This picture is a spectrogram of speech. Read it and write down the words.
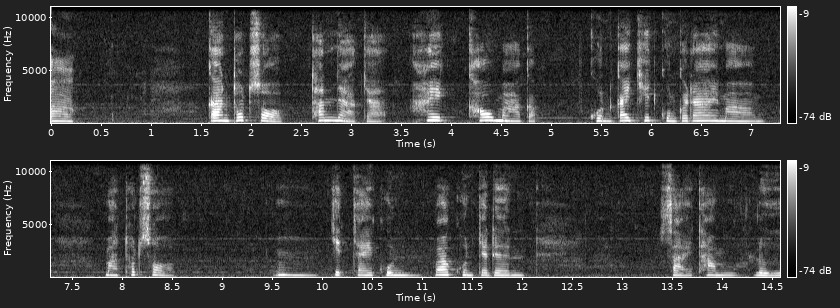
าการทดสอบท่านอยากจะให้เข้ามากับคนใกล้ชิดคุณก็ได้มามาทดสอบอจิตใจคุณว่าคุณจะเดินสายธรรมหรือ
